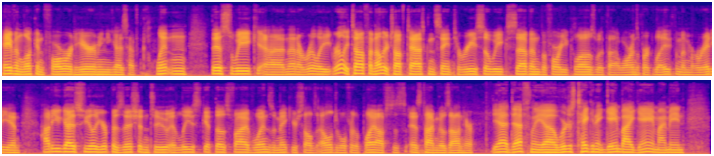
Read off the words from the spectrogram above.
Haven looking forward here. I mean, you guys have Clinton this week, uh, and then a really, really tough, another tough task in St. Teresa week seven before you close with uh, Warrensburg, Latham, and Meridian. How do you guys feel your position to at least get those five wins and make yourselves eligible for the playoffs as, as time goes on here? Yeah, definitely. Uh, we're just taking it game by game. I mean, w-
